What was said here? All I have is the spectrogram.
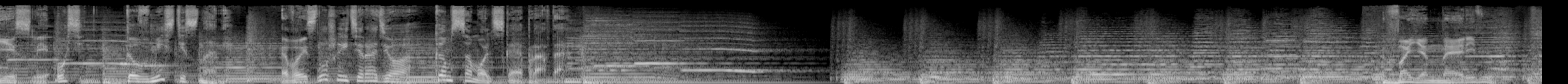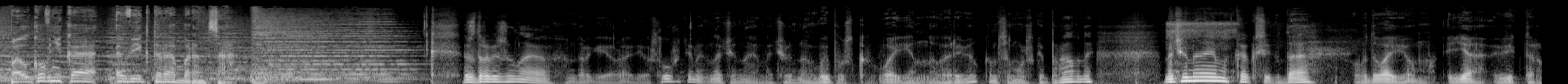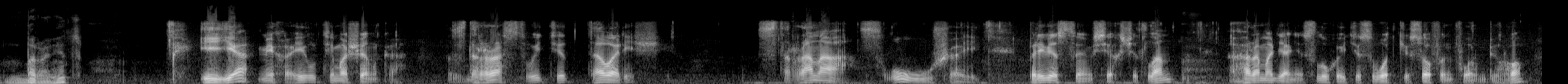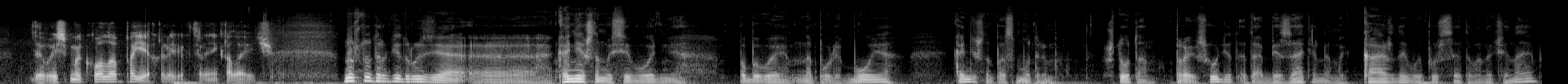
Если осень, то вместе с нами. Вы слушаете радио «Комсомольская правда». Военное ревю полковника Виктора Баранца. Здравия желаю, дорогие радиослушатели. Начинаем очередной выпуск военного ревю «Комсомольской правды». Начинаем, как всегда, вдвоем. Я Виктор Баранец. И я Михаил Тимошенко. Здравствуйте, товарищи. Страна, слушай. Приветствуем всех, Четлан. Громадяне, слухайте сводки Софинформбюро. Дивись, Микола. Поехали, Виктор Николаевич. Ну что, дорогие друзья, э, конечно, мы сегодня побываем на поле боя. Конечно, посмотрим, что там происходит. Это обязательно. Мы каждый выпуск с этого начинаем.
